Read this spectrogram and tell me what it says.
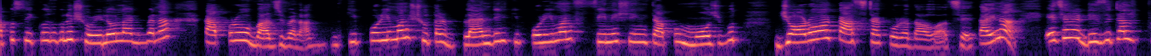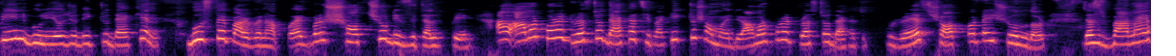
আপু সিকুয়েন্সগুলো শরীরেও লাগবে না, কাপড়েও বাজবে না। কি পরিমাণ সুতার ব্ল্যান্ডিং কি পরিমাণ ফিনিশিংটা আপু মজবুত জড়োয়া কাজটা করে দেওয়া আছে, তাই না? এছাড়া ডিজিটাল প্রিন্ট গুলিও যদি একটু দেখেন, বুঝতে পারবেন আপু, একবারে স্বচ্ছ ডিজিটাল প্রিন্ট আর আমার পরা ড্রেসটাও দেখাচ্ছি, বাকি একটু সময় দিও। আমার পরা ড্রেসটাও দেখাচ্ছি। ড্রেস সবকটাই সুন্দর। জাস্ট বানায়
